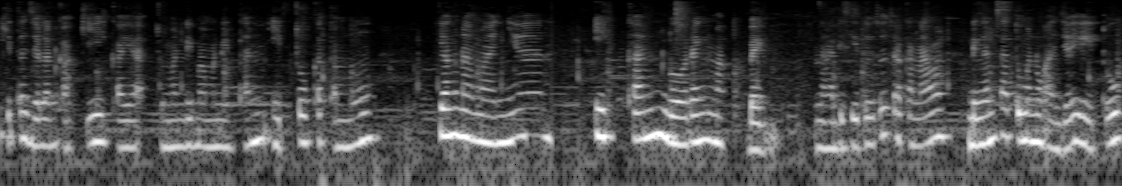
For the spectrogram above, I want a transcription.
kita jalan kaki kayak cuman 5 menitan. Itu ketemu yang namanya ikan goreng makbeng. Nah, di situ itu terkenal dengan satu menu aja yaitu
